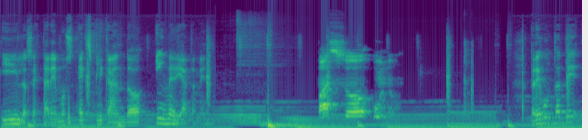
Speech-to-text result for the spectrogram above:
y los estaremos explicando inmediatamente. Paso 1. Pregúntate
